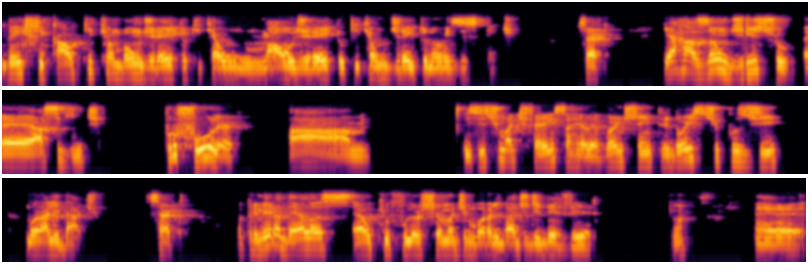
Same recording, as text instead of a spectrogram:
identificar o que, que é um bom direito, o que, que é um mau direito, o que, que é um direito não existente certo? E a razão disso é a seguinte: para o Fuller, a, existe uma diferença relevante entre dois tipos de moralidade, certo? A primeira delas é o que o Fuller chama de moralidade de dever. Né? É,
